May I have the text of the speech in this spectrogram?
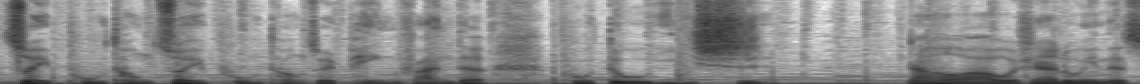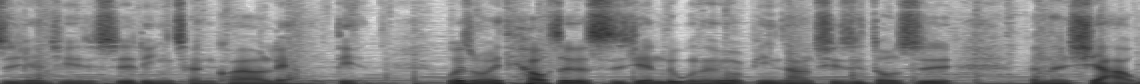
最普通、最普通、最平凡的普渡仪式。然后啊，我现在录音的时间其实是凌晨快要两点。为什么会挑这个时间录呢？因为我平常其实都是可能下午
